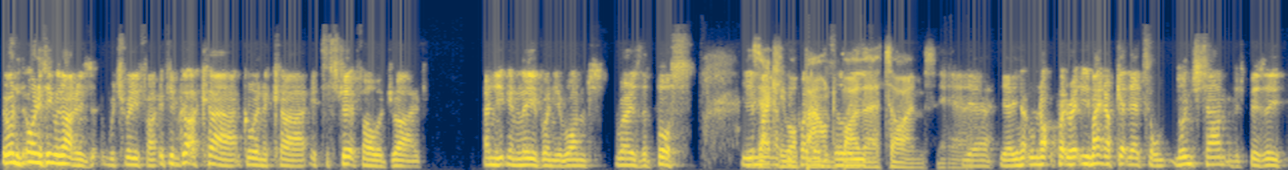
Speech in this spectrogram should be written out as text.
The only, only thing with that is, which really fun, if you've got a car, go in a car, it's a straightforward drive and you can leave when you want. Whereas the bus, you exactly might not what be quite bound by leave. their times. Yeah. Yeah. Yeah. You're not, not quite ready. You might not get there till lunchtime if it's busy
